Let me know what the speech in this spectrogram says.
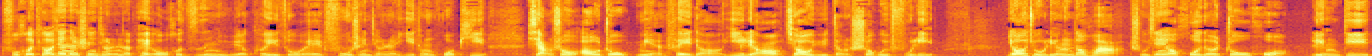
符合条件的申请人的配偶和子女可以作为副申请人一同获批，享受澳洲免费的医疗、教育等社会福利。幺九零的话，首先要获得州或领地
